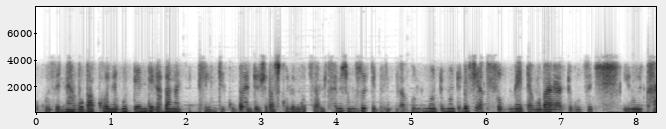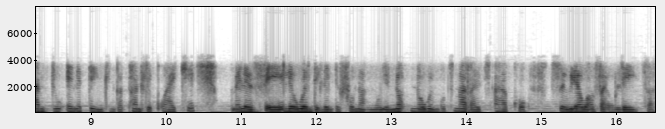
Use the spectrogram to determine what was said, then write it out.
ukuze nabo bakhone ukutendela bangadephendi kubantu njengoba sikhuluma ukuthi sometimes uma usudependi kakhulu umuntu umuntu bese uyakuhlukumeda ngoba yadi ukuthi you can't do anything ngaphandle kwakhe kumele vele wende lento efonwa nguye not knowing ukuthi ma-rights akho sewuyawa-violate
